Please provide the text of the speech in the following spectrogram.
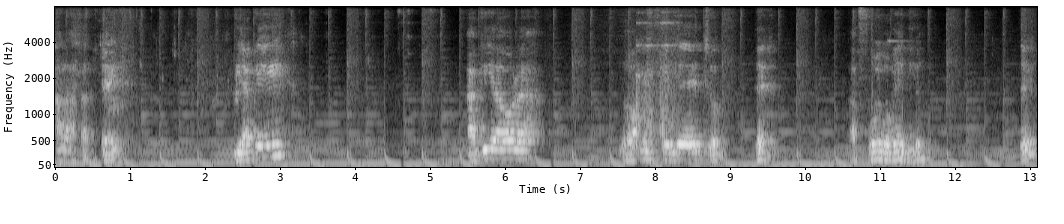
a la sartén. Y aquí, aquí ahora, lo vamos a encender esto. ¿eh? a fuego medio. ¿Eh?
